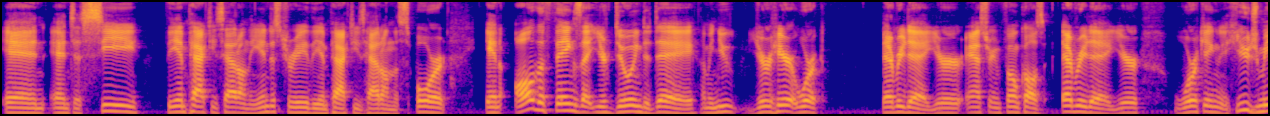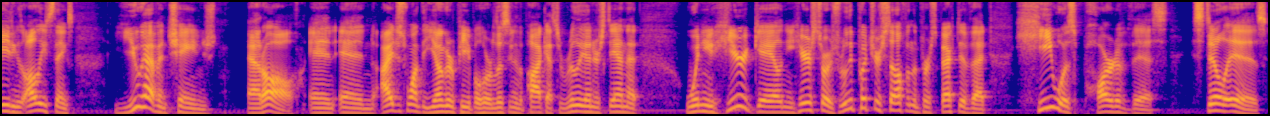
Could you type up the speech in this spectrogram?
and and to see the impact he's had on the industry, the impact he's had on the sport, and all the things that you're doing today. I mean, you you're here at work every day. You're answering phone calls every day. You're working huge meetings, all these things. You haven't changed at all. And and I just want the younger people who are listening to the podcast to really understand that when you hear Gale and you hear stories, really put yourself in the perspective that he was part of this, still is,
